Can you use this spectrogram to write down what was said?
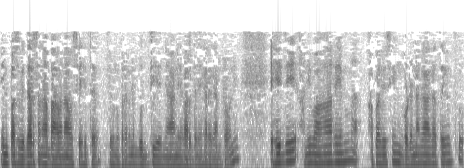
ඉන්පසු විදර්ශනා භාවනාව ඔස්සේ හිත දියුණු කරගෙන බුද්ධිය ඥානය වර්ධනය කරගන්න ඕනේ. එහිදී අනිවාර්යයෙන්ම අප විසින් ගොඩනගාගත යුතු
